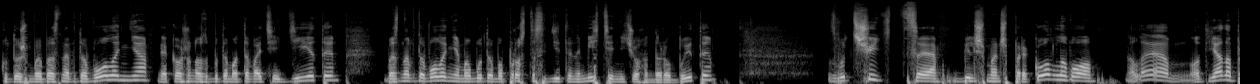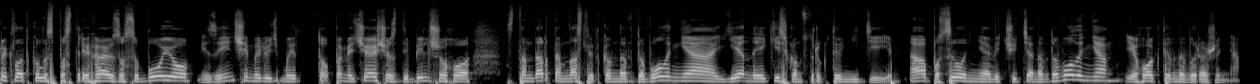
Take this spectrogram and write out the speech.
куди ж ми без невдоволення, яка ж у нас буде мотивація діяти. Без невдоволення ми будемо просто сидіти на місці і нічого не робити. Звучить це більш-менш переконливо, але от я, наприклад, коли спостерігаю за собою і за іншими людьми, то помічаю, що здебільшого стандартним наслідком невдоволення є не якісь конструктивні дії, а посилення відчуття невдоволення і його активне вираження.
